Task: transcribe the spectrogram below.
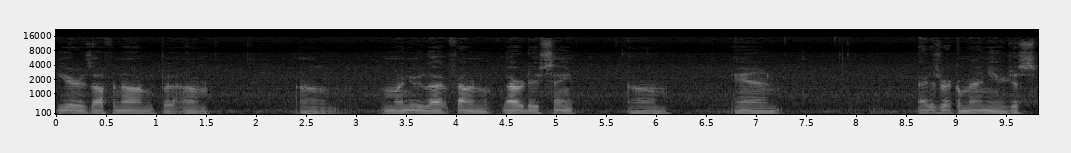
years off and on, but um, um, I'm a new Latter-day Saint. Um, and I just recommend you just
